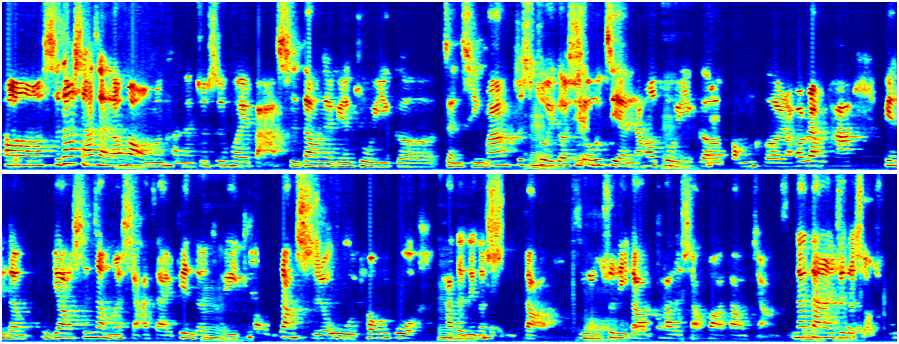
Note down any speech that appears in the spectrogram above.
呃，食道狭窄的话，嗯、我们可能就是会把食道那边做一个整形吗？就是做一个修剪，嗯、然后做一个缝合，嗯、然后让它变得不要是那么狭窄，变得可以通、嗯、让食物通过它的那个食道，嗯，顺利到它的消化道这样子。嗯、那当然，这个手术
